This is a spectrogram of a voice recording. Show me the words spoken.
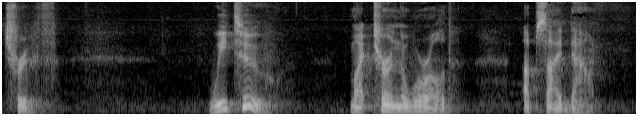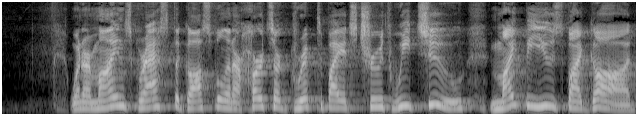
truth, we too might turn the world upside down. When our minds grasp the gospel and our hearts are gripped by its truth, we too might be used by God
